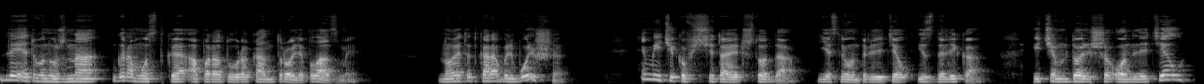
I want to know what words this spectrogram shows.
Для этого нужна громоздкая аппаратура контроля плазмы. Но этот корабль больше? Мичиков считает, что да, если он прилетел издалека. И чем дольше он летел,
